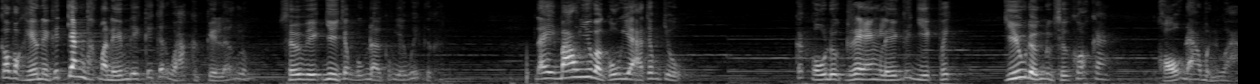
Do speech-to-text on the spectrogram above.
Có vật hiệu này cái chân thật mà niệm đi, cái kết quả cực kỳ lớn luôn. Sự việc gì trong cuộc đời cũng giải quyết được hết. Đây bao nhiêu bà cụ già trong chùa? Các cụ được rèn luyện cái việc phải chịu đựng được sự khó khăn, khổ đau, bệnh hoạn.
